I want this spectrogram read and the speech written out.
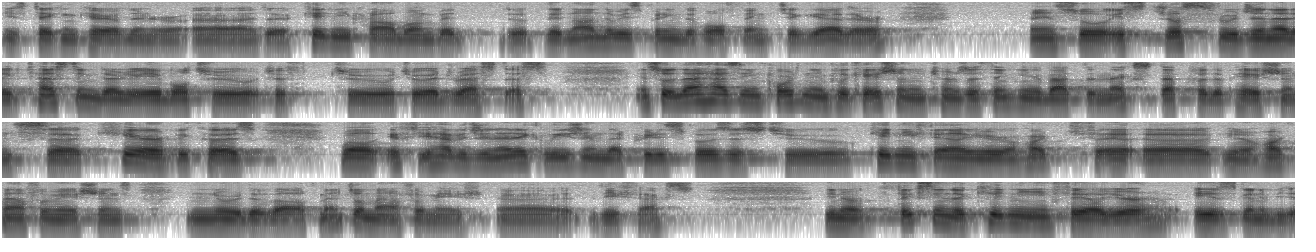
is taking care of the, uh, the kidney problem, but they're not always putting the whole thing together. And so it's just through genetic testing that you're able to, to, to, to address this. And so that has an important implication in terms of thinking about the next step for the patient's uh, care because, well, if you have a genetic lesion that predisposes to kidney failure, heart, uh, you know, heart malformations, neurodevelopmental malformation uh, defects, you know, fixing the kidney failure is going to be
